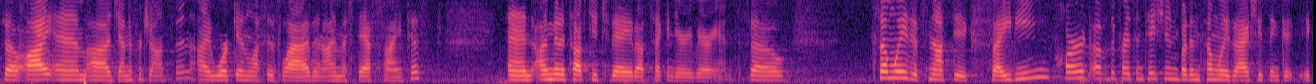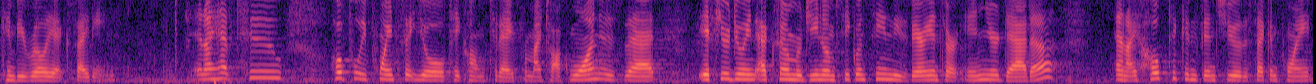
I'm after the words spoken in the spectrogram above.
So I am uh, Jennifer Johnson. I work in Les's lab, and I'm a staff scientist. And I'm going to talk to you today about secondary variants. So in some ways, it's not the exciting part of the presentation, but in some ways, I actually think it, it can be really exciting. And I have two, hopefully, points that you'll take home today from my talk. One is that if you're doing exome or genome sequencing, these variants are in your data. And I hope to convince you, the second point,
